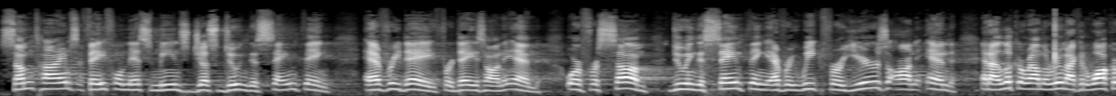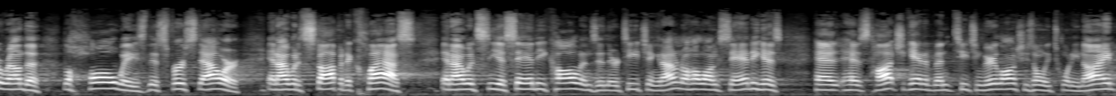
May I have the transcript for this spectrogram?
Sometimes faithfulness means just doing the same thing every day for days on end, or for some, doing the same thing every week for years on end. And I look around the room, I could walk around the, the hallways this first hour, and I would stop at a class, and I would see a Sandy Collins in there teaching. And I don't know how long Sandy has, has, has taught. She can't have been teaching very long. She's only 29.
